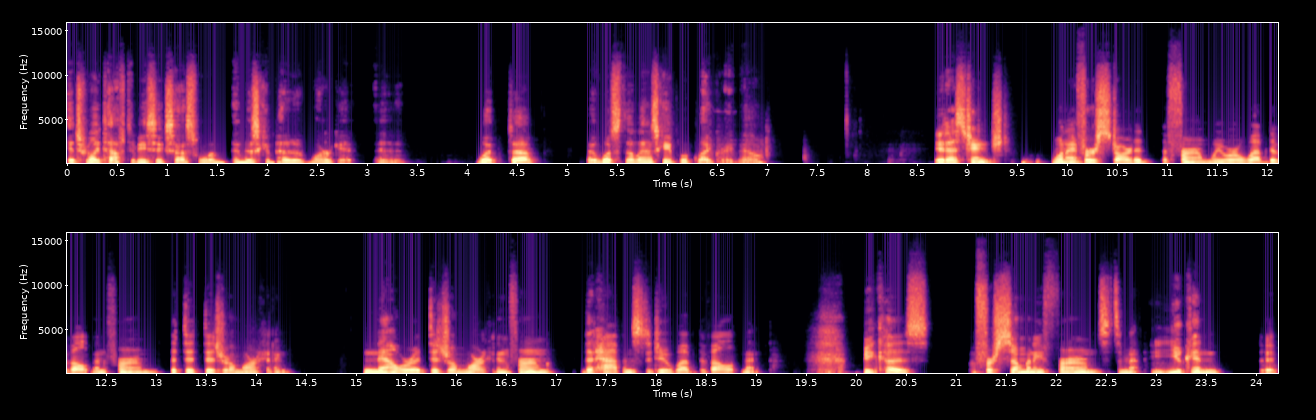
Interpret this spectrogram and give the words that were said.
it's really tough to be successful in, in this competitive market. Uh, what what's the landscape look like right now? It has changed. When I first started the firm, we were a web development firm that did digital marketing. Now we're a digital marketing firm that happens to do web development. because for so many firms, you can. It,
